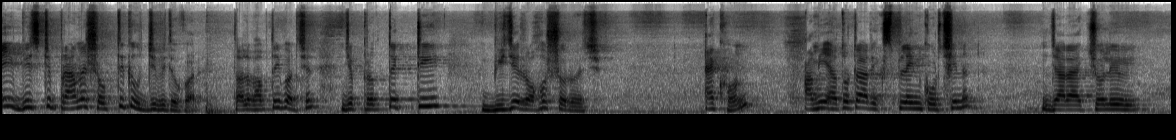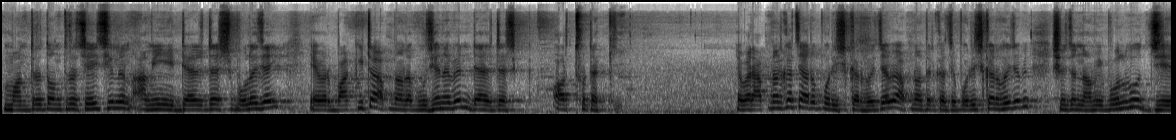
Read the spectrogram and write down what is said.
এই বীজটি প্রাণের শক্তিকে উজ্জীবিত করে। তাহলে ভাবতেই পারছেন যে প্রত্যেকটি বীজের রহস্য রয়েছে। এখন আমি এতটা আর এক্সপ্লেন করছি না। যারা অ্যাকচুয়ালি মন্ত্রতন্ত্র চেয়েছিলেন, আমি ড্যাশ ড্যাশ বলে যাই। এবার বাকিটা আপনারা বুঝে নেবেন ড্যাশ ড্যাশ অর্থটা কী। এবার আপনার কাছে আরও পরিষ্কার হয়ে যাবে, আপনাদের কাছে পরিষ্কার হয়ে যাবে। সেজন্য আমি বলব যে,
